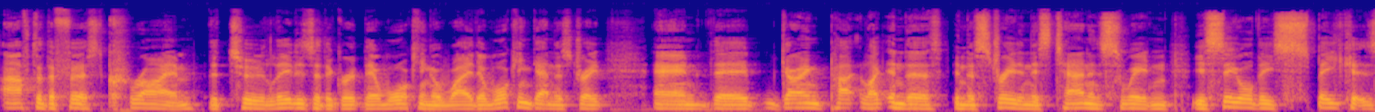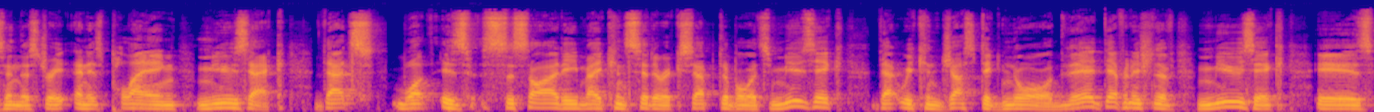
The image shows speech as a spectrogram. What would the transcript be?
after the first crime, the two leaders of the group they're walking away. They're walking down the street, and they're going pa- like in the in the street in this town in Sweden. You see all these speakers in the street, and it's playing music. That's what is society may consider acceptable. It's music that we can just ignore. Their definition of music is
